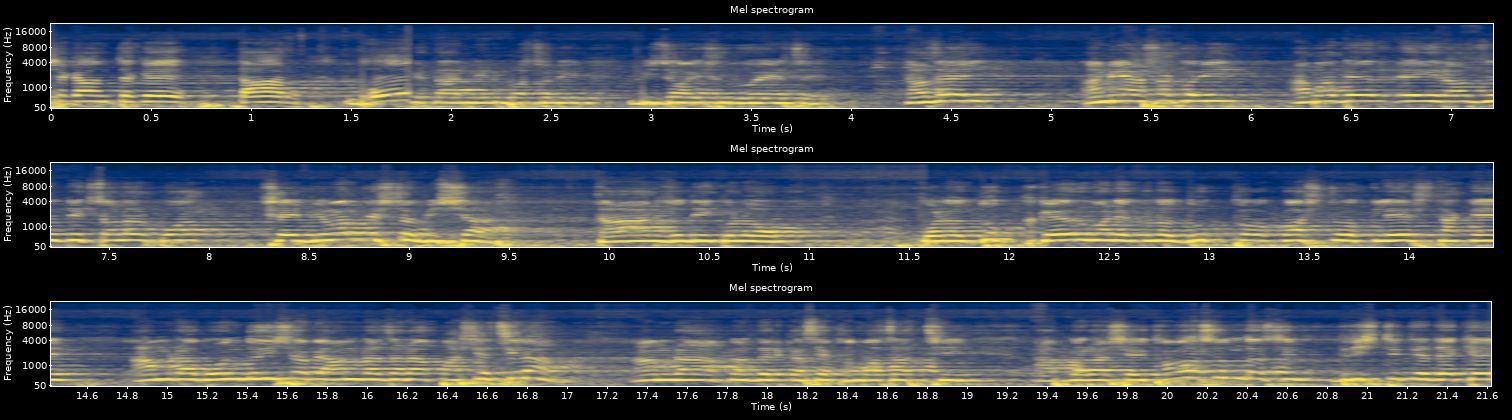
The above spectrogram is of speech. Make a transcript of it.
সেখান থেকে তার ভোট, তার নির্বাচনী বিজয় শুরু হয়েছে। কাজেই আমি আশা করি আমাদের এই রাজনৈতিক চলার পথ সেই বিমল কৃষ্ণ বিশ্বাস, তার যদি কোনো কোনো দুঃখ কেউ মনে কোনো দুঃখ, কষ্ট, ক্লেশ থাকে, আমরা বন্ধু হিসাবে আমরা যারা পাশে ছিলাম, আমরা আপনাদের কাছে ক্ষমা চাচ্ছি আপনারা সেই ক্ষমা সুন্দর দৃষ্টিতে দেখে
